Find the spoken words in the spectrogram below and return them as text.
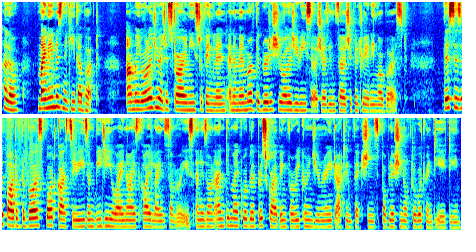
Hello, my name is Nikita Bhatt. I'm a urology registrar in East of England and a member of the British Urology Researchers in Surgical Training or BURST. This is a part of the BURST podcast series on BJUI NICE guideline summaries and is on antimicrobial prescribing for recurrent urinary tract infections published in October 2018.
